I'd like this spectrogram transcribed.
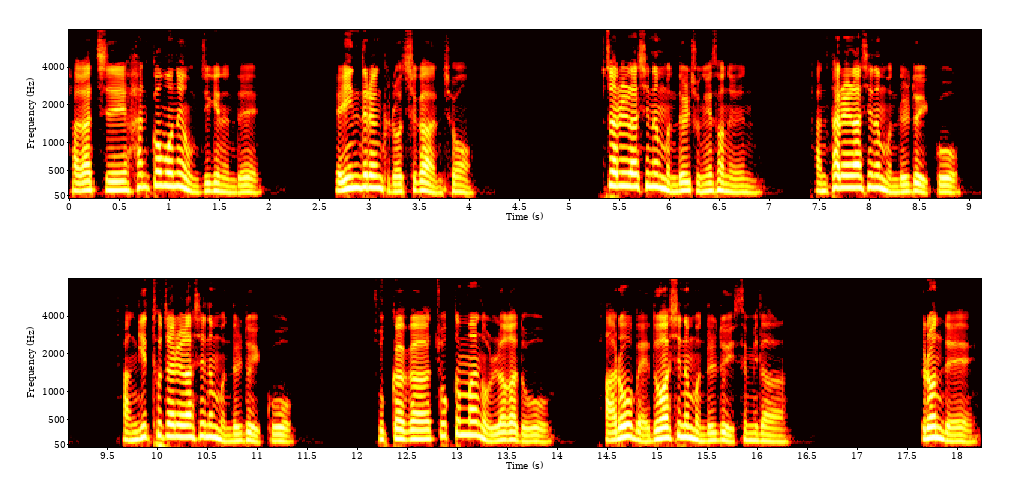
다 같이 한꺼번에 움직이는데 개인들은 그렇지가 않죠. 투자를 하시는 분들 중에서는 단타를 하시는 분들도 있고 장기 투자를 하시는 분들도 있고 주가가 조금만 올라가도 바로 매도하시는 분들도 있습니다. 그런데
